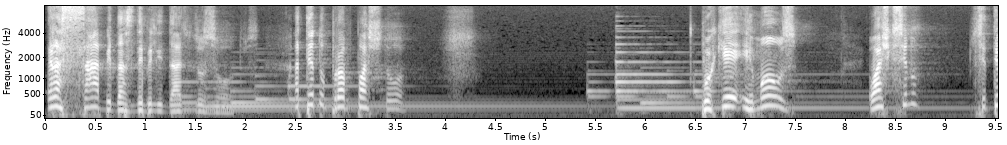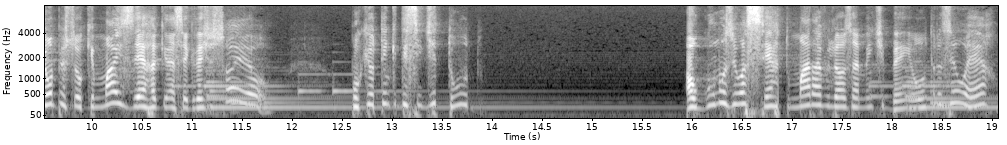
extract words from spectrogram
Ela sabe das debilidades dos outros, até do próprio pastor. Porque, irmãos, eu acho que se, não, se tem uma pessoa que mais erra aqui nessa igreja, sou eu. Porque eu tenho que decidir tudo. Algumas eu acerto maravilhosamente bem, outras eu erro.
